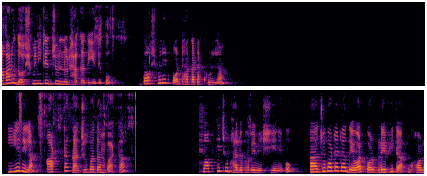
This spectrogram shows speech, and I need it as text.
আবারও দশ মিনিটের জন্য ঢাকা দিয়ে দেব। দশ মিনিট পর ঢাকাটা খুললাম। দিয়ে দিলাম আটটা কাজু বাদাম বাটা। সব কিছু ভালোভাবে মিশিয়ে নেব। কাজু বাটাটা দেওয়ার পর গ্রেভিটা ঘন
